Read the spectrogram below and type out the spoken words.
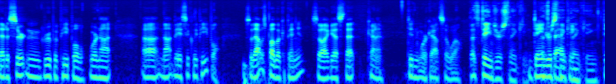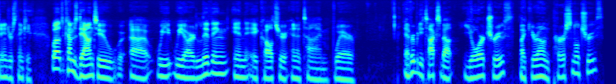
that a certain group of people were not, uh, not basically people. So that was public opinion. So I guess that kind of didn't work out so well. That's dangerous thinking. Dangerous thinking. thinking. Dangerous thinking. Well, it comes down to uh, we we are living in a culture and a time where everybody talks about your truth, like your own personal truth,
